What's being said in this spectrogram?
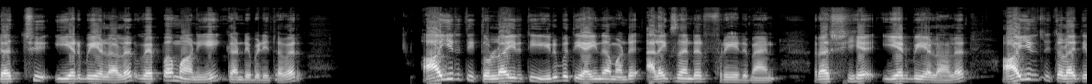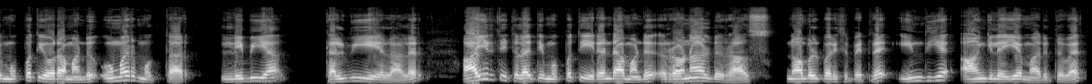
டச்சு இயற்பியலாளர் வெப்பமானியை கண்டுபிடித்தவர். ஆயிரத்தி தொள்ளாயிரத்தி இருபத்தி ஐந்தாம் ஆண்டு அலெக்சாண்டர் ஃப்ரீட்மேன் ரஷ்ய இயற்பியலாளர். ஆயிரத்தி தொள்ளாயிரத்தி முப்பத்தி ஓராம் ஆண்டு உமர் முக்தார் லிபியா கல்வியியலாளர். ஆயிரத்தி தொள்ளாயிரத்தி முப்பத்தி இரண்டாம் ஆண்டு ரொனால்டு ராஸ் நோபல் பரிசு பெற்ற இந்திய ஆங்கிலேய மருத்துவர்.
